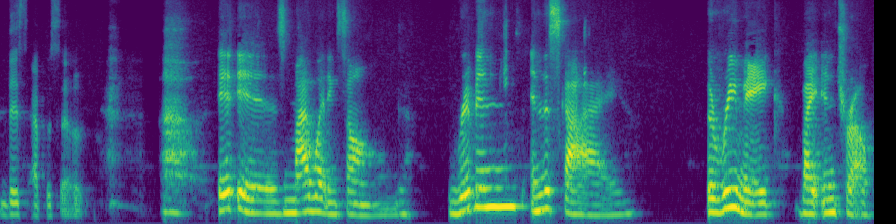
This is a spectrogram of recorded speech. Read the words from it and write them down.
this episode? It is my wedding song, Ribbons in the Sky the remake by Intro.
